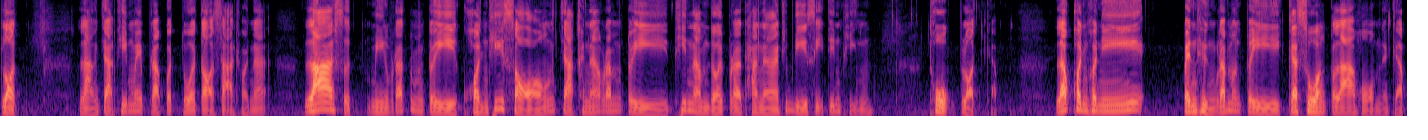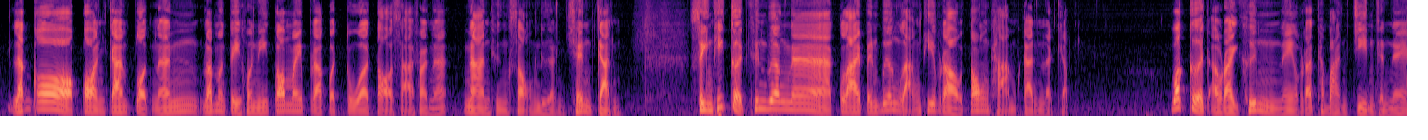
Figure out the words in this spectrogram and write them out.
ปลดหลังจากที่ไม่ปรากฏตัวต่อสาธารณะ ล่าสุดมีรัฐมนตรีคนที่สองจากคณะรัฐมนตรีที่นำโดยประธานาธิบดีสีจิ้นผิง ถูกปลดครับ แล้วคนคนนี้เป็นถึงรัฐมนตรีกระทรวงกลาโหมนะครับ แล้วก็ก่อนการปลดนั้นรัฐมนตรีคนนี้ก็ไม่ปรากฏตัวต่อสาธารณะนานถึง 2 เดือน เช่นกัน สิ่งที่เกิดขึ้นเบื้องหน้ากลายเป็นเบื้องหลังที่เราต้องถามกันแหละครับ ว่าเกิดอะไรขึ้นในรัฐบาลจีนกันแน่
